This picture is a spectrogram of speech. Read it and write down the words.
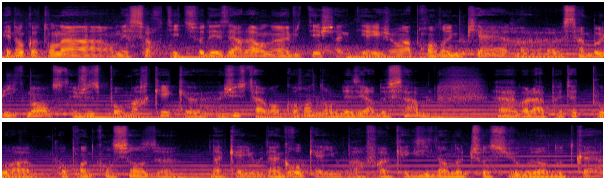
Et donc quand on, a, on est sorti de ce désert-là, on a invité chaque dirigeant à prendre une pierre euh, symboliquement. C'était juste pour marquer que juste avant qu'on rentre dans le désert de sable, euh, voilà, peut-être pour, euh, pour prendre conscience d'un caillou, d'un gros caillou parfois qui existe dans notre chaussure ou dans notre cœur,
